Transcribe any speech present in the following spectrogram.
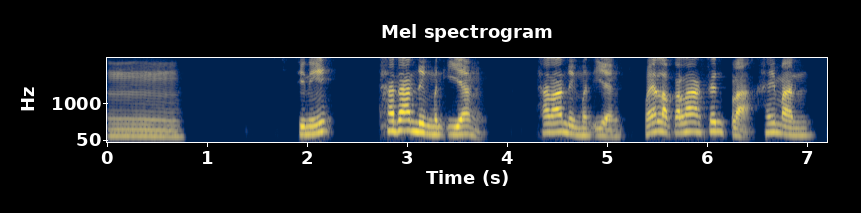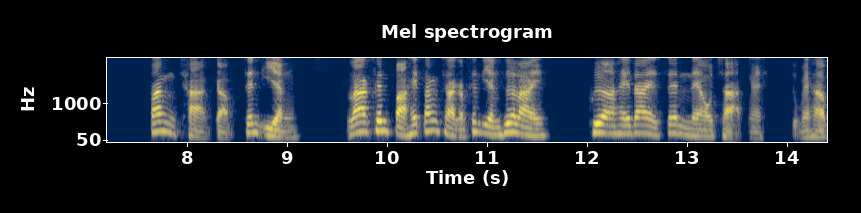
อืม ทีนี้ถ้าด้านหนึ่งมันเอียง ถ้าด้านหนึ่งมันเอียงเพราะฉะนั้นเราก็ลากเส้นประให้มันตั้งฉากกับเส้นเอียง ลากเส้นประให้ตั้งฉากกับเส้นเอียงเพื่ออะไร เพื่อให้ได้เส้นแนวฉากไงถูกไหมครับ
